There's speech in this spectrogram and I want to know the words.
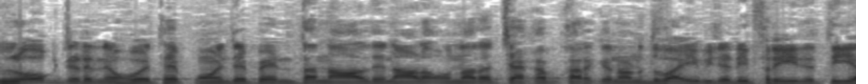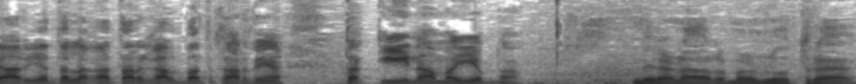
ਲੋਕ ਜਿਹੜੇ ਨੇ ਉਹ ਇੱਥੇ ਪਹੁੰਚਦੇ ਪਏ ਨੇ ਤਾਂ ਨਾਲ ਦੇ ਨਾਲ ਉਹਨਾਂ ਦਾ ਚੈੱਕਅਪ ਕਰਕੇ ਉਹਨਾਂ ਨੂੰ ਦਵਾਈ ਵੀ ਜਿਹੜੀ ਫ੍ਰੀ ਦਿੱਤੀ ਜਾ ਰਹੀ ਹੈ ਤਾਂ ਲਗਾਤਾਰ ਗੱਲਬਾਤ ਕਰਦੇ ਹਾਂ ਤਾਂ ਕੀ ਨਾਮ ਹੈ ਜੀ ਆਪਣਾ? ਮੇਰਾ ਨਾਮ ਰਮਨ ਮਲਹੋਤਰਾ ਹੈ।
